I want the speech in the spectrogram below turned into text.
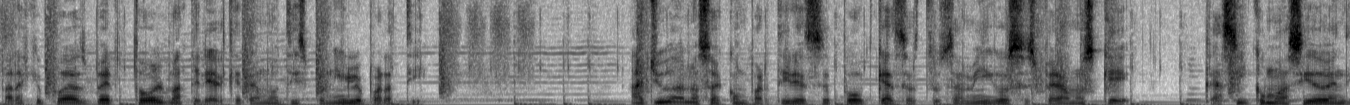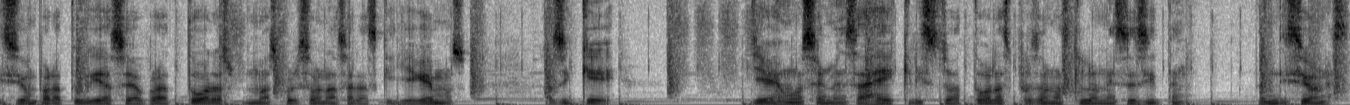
para que puedas ver todo el material que tenemos disponible para ti. Ayúdanos a compartir este podcast a tus amigos. Esperamos que, así como ha sido bendición para tu vida, sea para todas las más personas a las que lleguemos. Así que llevemos el mensaje de Cristo a todas las personas que lo necesiten. Bendiciones.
